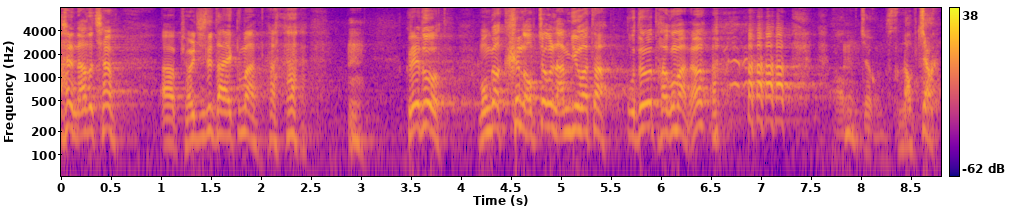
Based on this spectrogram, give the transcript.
아, 나도 참 아, 별짓을 다 했구만. 그래도 뭔가 큰 업적을 남긴 것 같아. 뿌듯하구만. 어? 업적은 무슨 업적?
